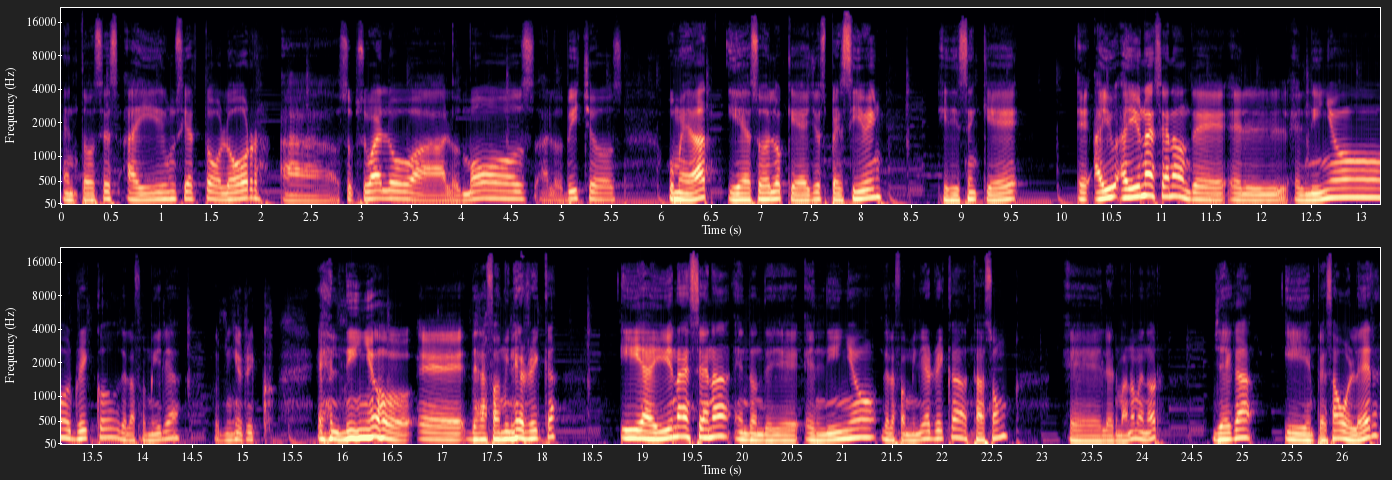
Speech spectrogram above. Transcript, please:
entonces hay un cierto olor a subsuelo, a los mohos, a los bichos, humedad, y eso es lo que ellos perciben y dicen que eh, hay, una escena donde el, el, niño rico de la familia, el niño rico, el niño eh, de la familia rica, y hay una escena en donde el niño de la familia rica, Tazón, eh, el hermano menor, llega y empieza a oler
